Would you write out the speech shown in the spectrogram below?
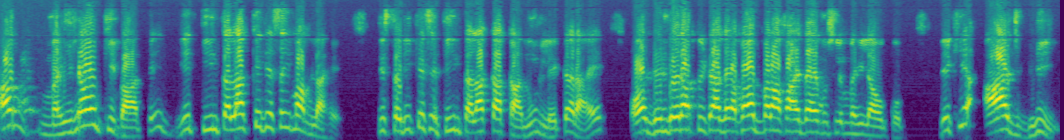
अब महिलाओं की बात है, ये तीन तलाक के जैसा ही मामला है। जिस तरीके से तीन तलाक का कानून लेकर आए, और ढिंडेरा पीटा गया, बहुत बड़ा फ़ायदा है मुस्लिम महिलाओं को। देखिए, आज भी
